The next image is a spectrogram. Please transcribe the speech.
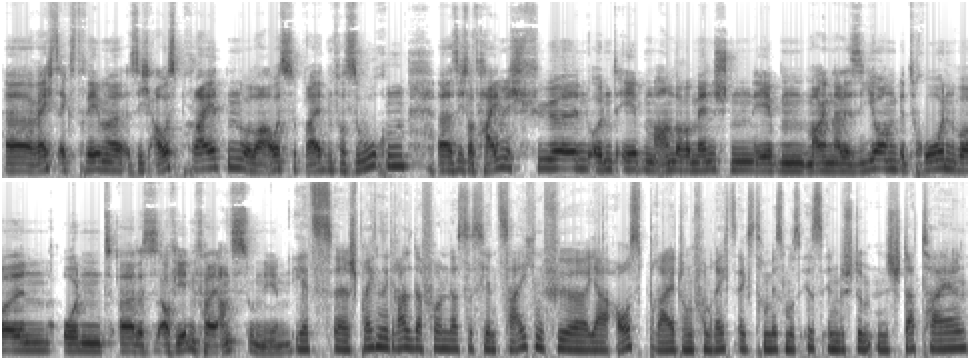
äh, Rechtsextreme sich ausbreiten oder auszubreiten versuchen suchen, äh, sich dort heimisch fühlen und eben andere Menschen eben marginalisieren, bedrohen wollen und äh, das ist auf jeden Fall ernst zu nehmen. Jetzt äh, sprechen Sie gerade davon, dass das hier ein Zeichen für ja Ausbreitung von Rechtsextremismus ist in bestimmten Stadtteilen.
